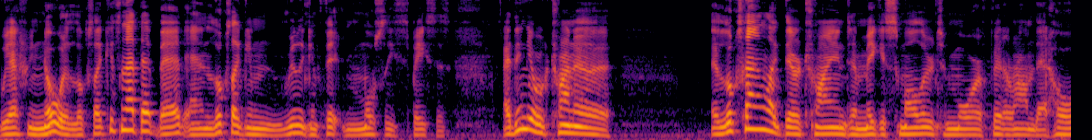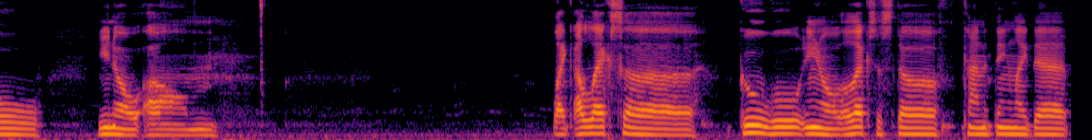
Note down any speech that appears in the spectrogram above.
we actually know what it looks like. It's not that bad, and it looks like it really can fit in mostly spaces. I think they were trying to. It looks kind of like they're trying to make it smaller to more fit around that whole, you know, um, like Alexa, Google, you know, Alexa stuff, kind of thing like that.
